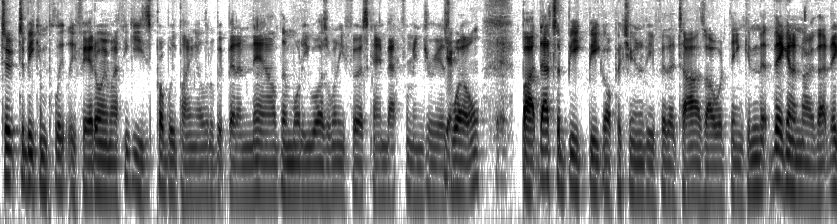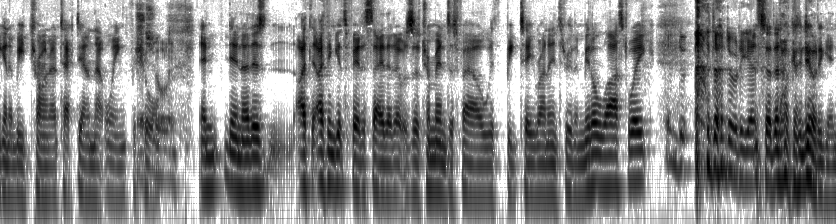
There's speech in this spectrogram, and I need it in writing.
to to be completely fair to him, I think he's probably playing a little bit better now than what he was when he first came back from injury as Yeah. well. Yeah. But that's a big, big opportunity for the Tahs, I would think, and they're going to know that they're going to be trying to attack down that wing for Yeah, sure. surely. And you know, there's, I, th- I think it's fair to say that it was a tremendous fail with Big T running through the middle last week. Don't do, don't do it again. So they're not going to do it again.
